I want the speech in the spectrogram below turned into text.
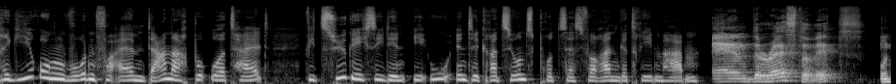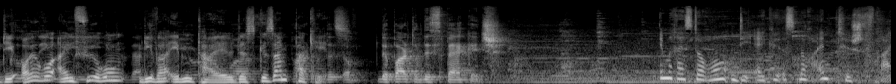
Regierungen wurden vor allem danach beurteilt, wie zügig sie den EU-Integrationsprozess vorangetrieben haben. Und die Euro-Einführung, die war eben Teil des Gesamtpakets. Im Restaurant um die Ecke ist noch ein Tisch frei.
